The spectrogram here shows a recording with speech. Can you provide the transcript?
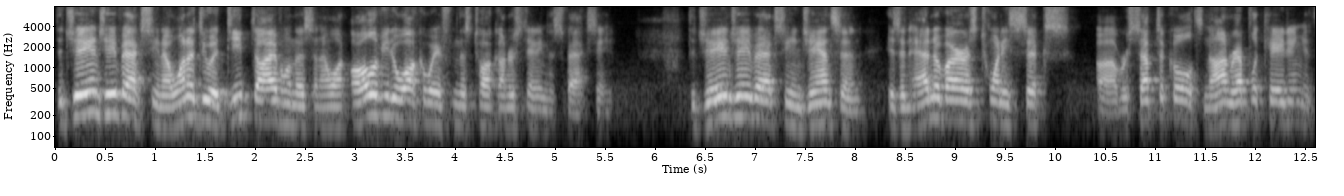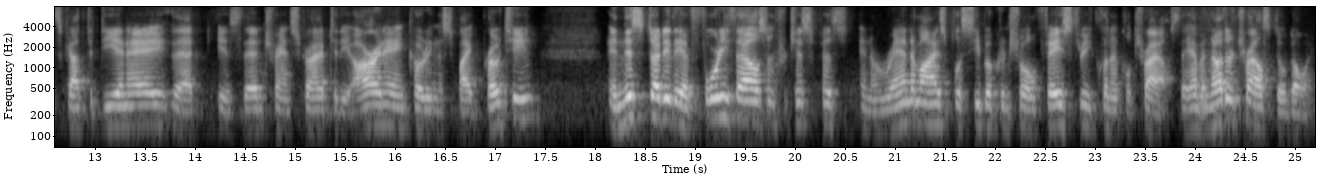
The J&J vaccine, I want to do a deep dive on this, and I want all of you to walk away from this talk understanding this vaccine. The J&J vaccine, Janssen, is an adenovirus 26 uh, receptacle. It's non-replicating. It's got the DNA that is then transcribed to the RNA encoding the spike protein. In this study, they have 40,000 participants in a randomized placebo-controlled phase three clinical trials. They have another trial still going.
